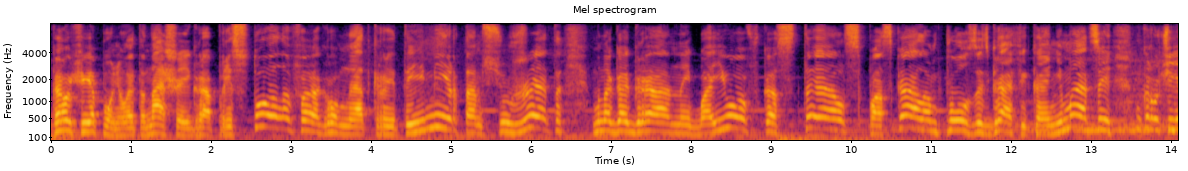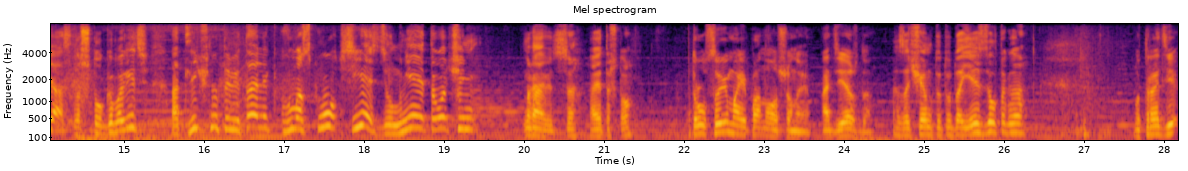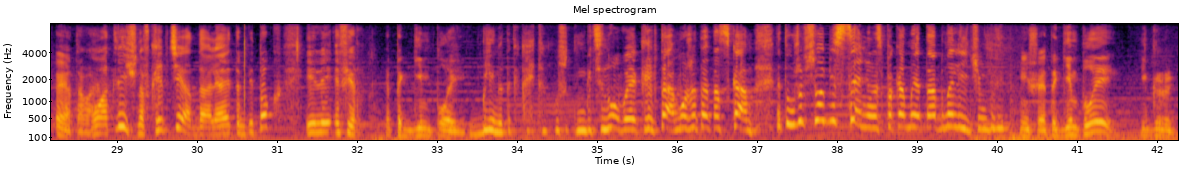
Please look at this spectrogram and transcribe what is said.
Короче, я понял, это наша игра престолов, огромный открытый мир, там сюжет многогранный, боевка, стелс, по скалам ползать, графика, анимации. Ну, короче, ясно, что говорить. Отлично ты, Виталик, в Москву съездил. Мне это очень нравится. А это что? Трусы мои поношенные, одежда. А зачем ты туда ездил тогда? Вот ради этого. О, отлично, в крипте отдали. А это биток или эфир? Это геймплей. Блин, это какая-то, может быть, новая крипта, может, это скам. Это уже все обесценилось, пока мы это обналичим, блин. Миша, это геймплей игры.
